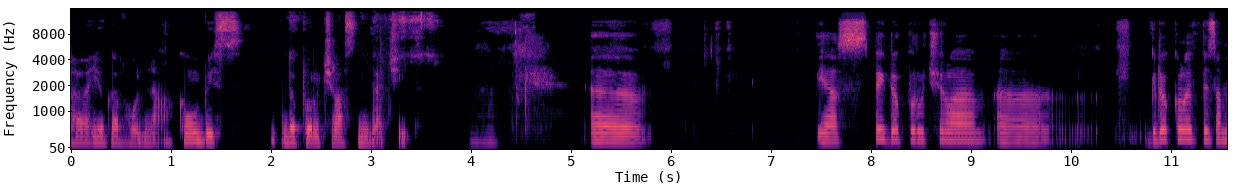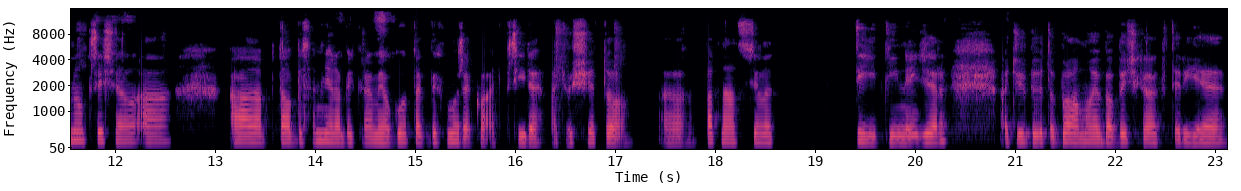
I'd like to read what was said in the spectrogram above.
uh, yoga vhodná? Komu bys doporučila s ní začít? Mm-hmm. Uh, já bych doporučila, uh, kdokoliv by za mnou přišel a, a ptal by se mě na Bikram jogu, tak bych mu řekla, ať přijde. Ať už je to uh, 15 let teenager, ať už by to byla moje babička, který je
